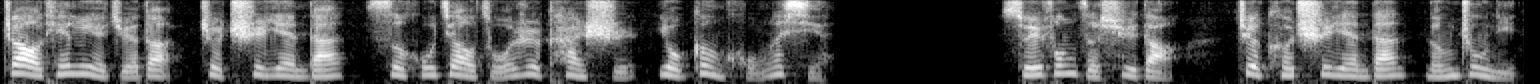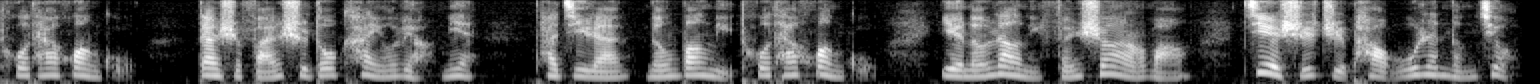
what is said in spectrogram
赵天烈觉得这赤焰丹似乎较昨日看时又更红了些。随风子续道：“这颗赤焰丹能助你脱胎换骨，但是凡事都看有两面。”他既然能帮你脱胎换骨，也能让你焚身而亡，届时只怕无人能救。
